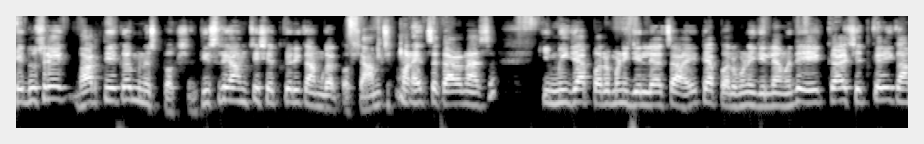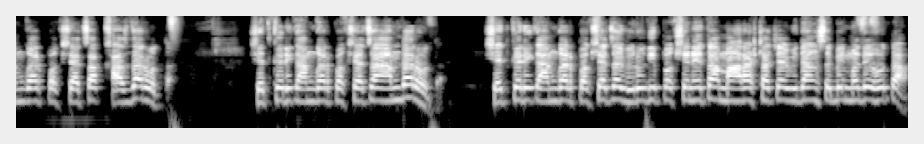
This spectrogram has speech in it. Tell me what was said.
हे दुसरे एक भारतीय कम्युनिस्ट पक्ष. तिसरे आमचे शेतकरी कामगार पक्ष. आमचे म्हणायचं कारण असं की मी ज्या परभणी जिल्ह्याचा आहे त्या परभणी जिल्ह्यामध्ये एक काळ शेतकरी कामगार पक्षाचा खासदार होता. शेतकरी कामगार पक्षाचा आमदार होता. शेतकरी कामगार पक्षाचा विरोधी पक्षनेता महाराष्ट्राच्या विधानसभेमध्ये होता.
